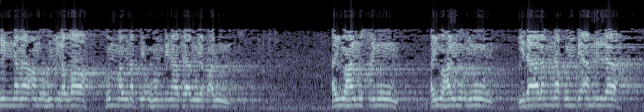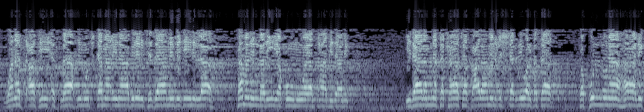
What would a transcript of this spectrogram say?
إنما أمرهم إلى الله ثم ينبئهم بما كانوا يفعلون. أيها المسلمون أيها المؤمنون إذا لم نقم بأمر الله ونسعى في إصلاح مجتمعنا بالالتزام بدين الله فمن الذي يقوم ويسعى بذلك؟ إذا لم نتكاتف على منع الشر والفساد فكلنا هالك.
